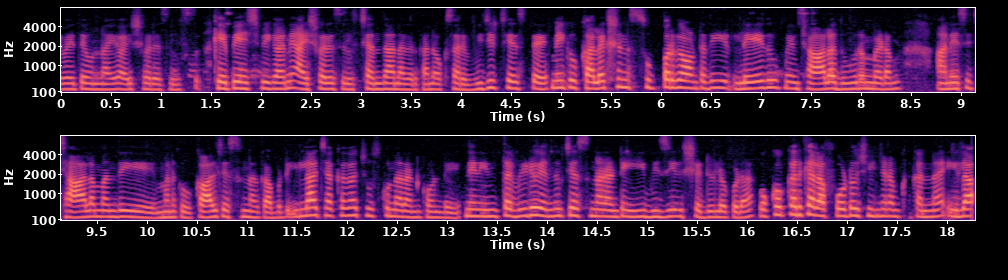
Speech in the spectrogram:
ఏవైతే ఉన్నాయో ఐశ్వర్య సిల్క్స్. కేపీహెచ్పి కానీ ఐశ్వర్య సిల్క్స్ చందానగర్ కానీ ఒకసారి విజిట్ చేస్తే మీకు కలెక్షన్ సూపర్గా ఉంటుంది. లేదు మేము చాలా దూరం మేడం అనేసి చాలా మంది మనకు కాల్ చేస్తున్నారు కాబట్టి ఇలా చక్కగా చూసుకున్నారనుకోండి. నేను ఇంత వీడియో ఎందుకు చేస్తున్నానంటే ఈ బిజీ షెడ్యూల్లో కూడా ఒక్కొక్కరికి అలా ఫోటో చూపించడం కన్నా ఇలా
